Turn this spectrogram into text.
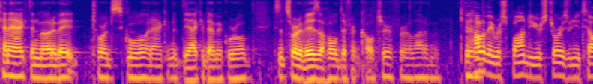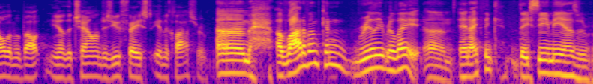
connect and motivate towards school and acad the academic world, because it sort of is a whole different culture for a lot of them. And how do they respond to your stories when you tell them about you know the challenges you faced in the classroom? Um, a lot of them can really relate, um, and I think they see me as a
